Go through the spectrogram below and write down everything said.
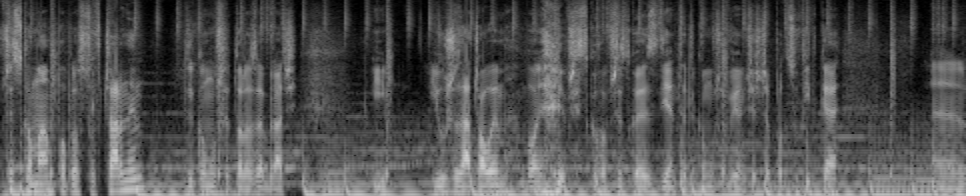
wszystko mam po prostu w czarnym, tylko muszę to rozebrać i już zacząłem, bo wszystko, wszystko jest zdjęte, tylko muszę wyjąć jeszcze pod sufitkę, e,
